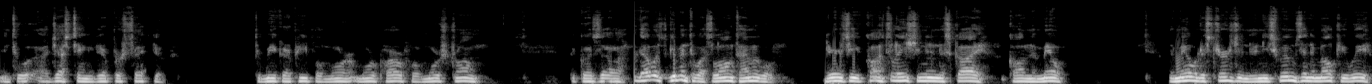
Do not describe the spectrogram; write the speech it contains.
into adjusting their perspective to make our people more more powerful, more strong. Because uh, that was given to us a long time ago. There's a constellation in the sky called the Male. The male with a sturgeon, and he swims in the Milky Way.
